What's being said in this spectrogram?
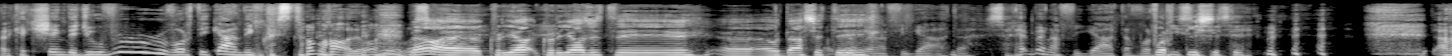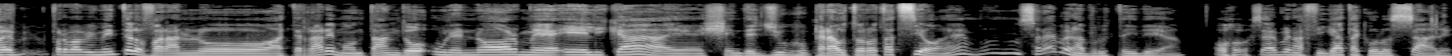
perché scende giù vrr, vorticando in questo modo. no, so. eh, curio- Curiosity, uh, Audacity. Sarebbe una figata, sarebbe una figata, fortissima. Probabilmente lo faranno atterrare montando un'enorme elica e scende giù per autorotazione. Non sarebbe una brutta idea. O oh, sarebbe una figata colossale.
